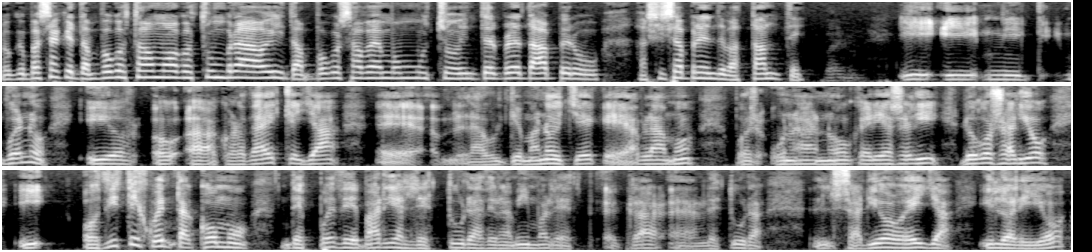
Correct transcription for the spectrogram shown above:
lo que pasa es que tampoco estábamos acostumbrados y tampoco sabemos mucho interpretar, pero así se aprende bastante. Bueno. Y, y, bueno, y os, acordáis que ya eh, la última noche que hablamos, pues una no quería salir, luego salió y ¿Os disteis cuenta cómo después de varias lecturas de una misma eh, eh, lectura salió ella y lo leyó?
